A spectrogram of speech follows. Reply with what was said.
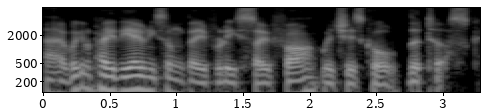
Uh, we're going to play the only song they've released so far, which is called The Tusk.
